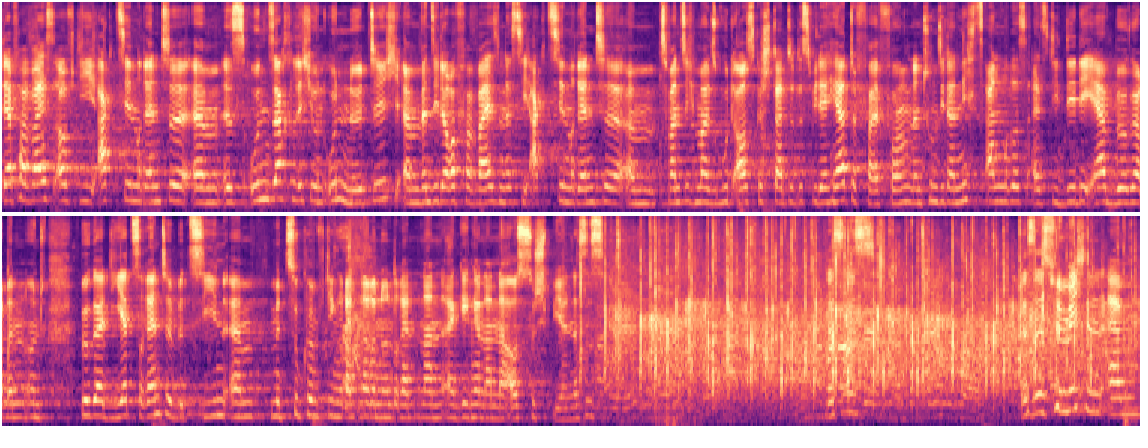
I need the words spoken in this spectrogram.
der Verweis auf die Aktienrente ähm, ist unsachlich und unnötig. Ähm, wenn Sie darauf verweisen, dass die Aktienrente ähm, 20 Mal so gut ausgestattet ist wie der Härtefallfonds, dann tun Sie dann nichts anderes, als die DDR-Bürgerinnen und Bürger, die jetzt Rente beziehen, ähm, mit zukünftigen Rentnerinnen und Rentnern äh, gegeneinander auszuspielen. Das ist, das ist das ist für mich ein ähm,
